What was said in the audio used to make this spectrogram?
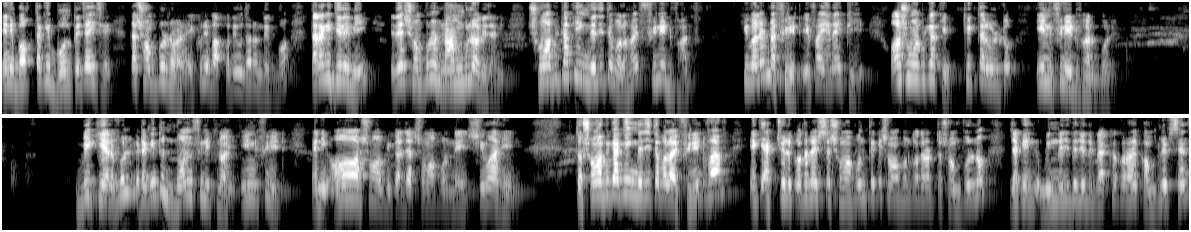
এনি বক্তা কি বলতে চাইছে তা সম্পূর্ণ হয় না। এখনই বাক্য দিয়ে উদাহরণ দেখব। তার আগে জেনে নিই, এদের সম্পূর্ণ নামগুলো আগে জানি। সমাপিকাকে ইংরেজিতে বলা হয় ফিনিট ভার্ব কি বলে? না finite F I N I T অসমাপিকাকে ঠিক তার উল্টো ইনফিনিট ভার্ব বলে। বি কেয়ারফুল এটা কিন্তু নন ফিনিট নয় ইনফিনিট yani অসমাপিকা, যার সমাপন নেই, সীমাহীন। তো সমাপিকাকে ইংরেজিতে বলা হয় ফিনিট ভার্ব একে অ্যাকচুয়ালি কথাটা এসছে? সমাপন থেকে, সমাপন কথার অর্থ সম্পূর্ণ, যাকে ইংরেজিতে যদি ব্যাখ্যা করা হয় কমপ্লিট সেন্স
